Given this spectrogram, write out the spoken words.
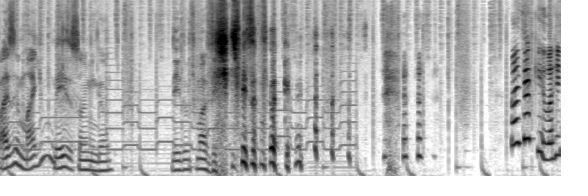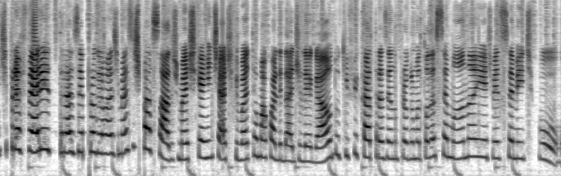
quase mais de um mês, se eu não me engano. Desde a última vez que a gente fez o programa. Mas é aquilo, a gente prefere trazer programas mais espaçados, mas que a gente acha que vai ter uma qualidade legal, do que ficar trazendo programa toda semana e às vezes ser meio tipo,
